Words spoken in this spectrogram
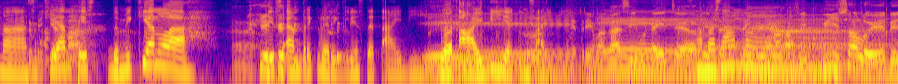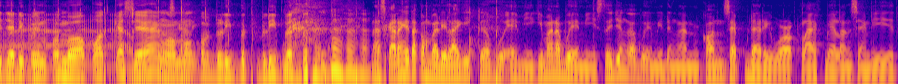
Nah, sekian tips demikianlah Ah. tips and trick dari. Yeay. Dot .id ya glimpse.id. Terima kasih Bunda Icel. Sama-sama. Terima kasih bisa loh ya dia jadi pem- pembawa podcast ya ngomong ke belibet belibet. Nah sekarang kita kembali lagi ke Bu Emi. Gimana Bu Emi? Setuju nggak Bu Emi dengan konsep dari work life balance yang di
